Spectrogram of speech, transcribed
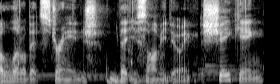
a little bit strange that you saw me doing. Shaking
